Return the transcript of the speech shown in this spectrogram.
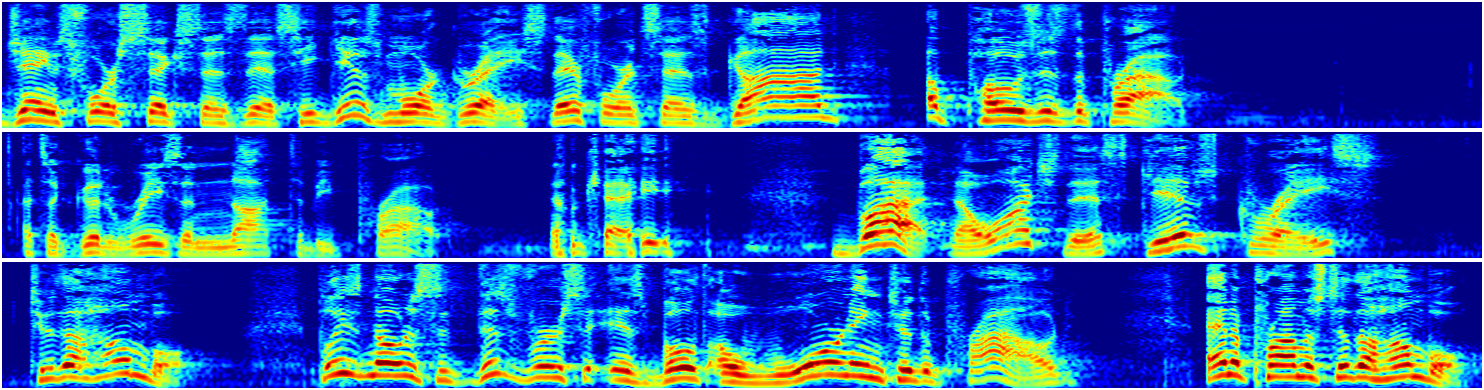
James 4 6 says this He gives more grace, therefore it says, God opposes the proud. That's a good reason not to be proud. Okay? But, now watch this, gives grace to the humble. Please notice that this verse is both a warning to the proud and a promise to the humble.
